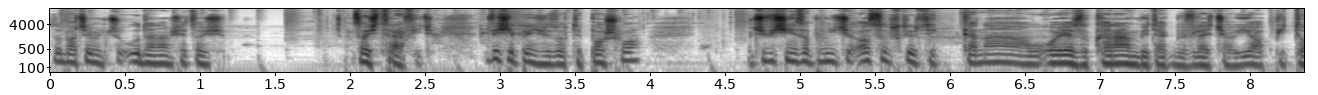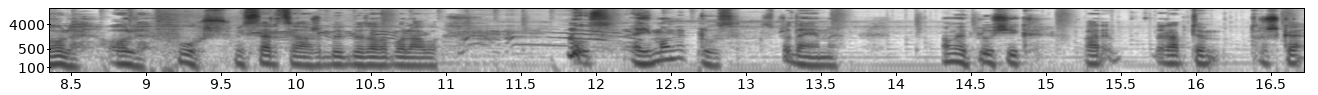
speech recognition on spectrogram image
Zobaczymy, czy uda nam się coś, coś trafić. 250 zł poszło. Oczywiście nie zapomnijcie o subskrypcji kanału. O Jezu, karambi tak by wleciał. Ja pitole, ole, fusz, mi serce aż by, zabolało. Plus, ej, mamy plus, sprzedajemy. Mamy plusik, par, raptem troszkę,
